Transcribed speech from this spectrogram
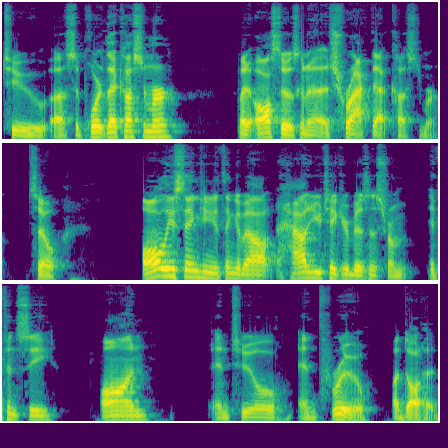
to uh, support that customer, but also it's going to attract that customer. So, all these things you need to think about how do you take your business from infancy on until and through adulthood.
